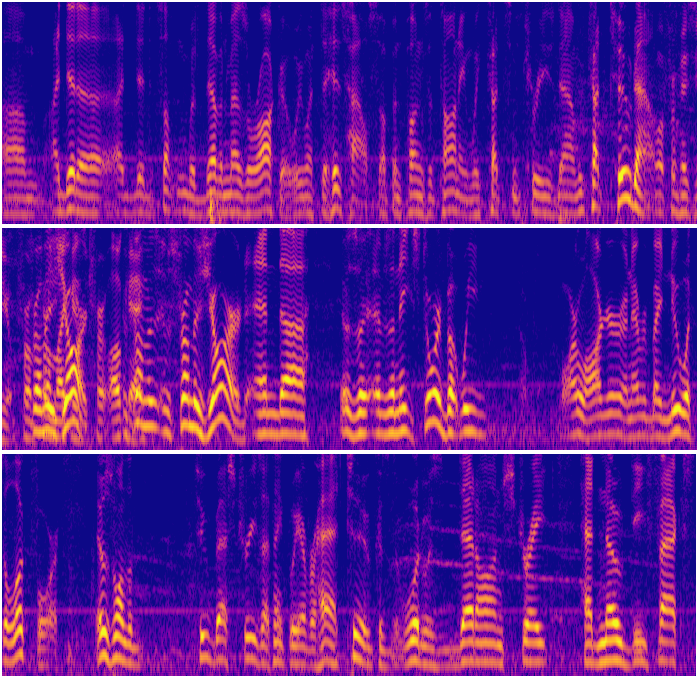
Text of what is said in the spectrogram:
Um, I did a I did something with Devin Mesoraco. We went to his house up in Punxsutawney. and We cut some trees down. We cut two down Well, from his- from- from, from his like yard. fir- okay. From, it was from his yard, and uh, it was a, it was a neat story. But we, our logger and everybody knew what to look for. It was one of the two best trees I think we ever had too, because the wood was dead on, straight, had no defects.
